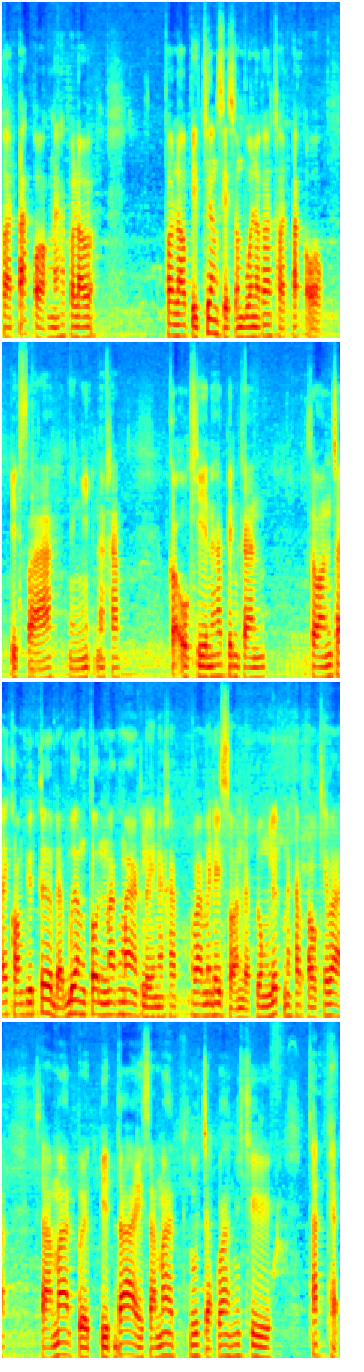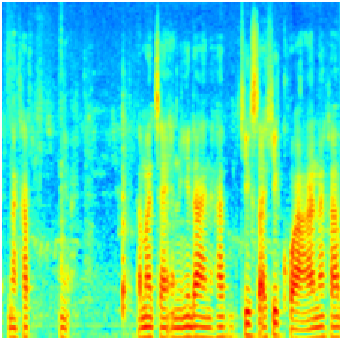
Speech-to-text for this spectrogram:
ถอดปลั๊กออกนะครับพอเราพอเราปิดเครื่องเสร็จสมบูรณ์แล้วก็ถอดปลั๊กออกปิดฝาอย่างนี้นะครับ ก็โอเคนะครับเป็นการสอนใช้คอมพิวเตอร์แบบเบื้องต้นมาก ๆ เลยนะครับเพราะว่าไม่ได้สอนแบบลงลึกนะครับ เอาแค่ว่าสามารถเปิดปิดได้ สามารถรู้จักว่านี่คือทัชแพดนะครับเนี่ยามารถใช้อันนี้ได้นะครับ คลิกซ้ายคลิกขวานะครับ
